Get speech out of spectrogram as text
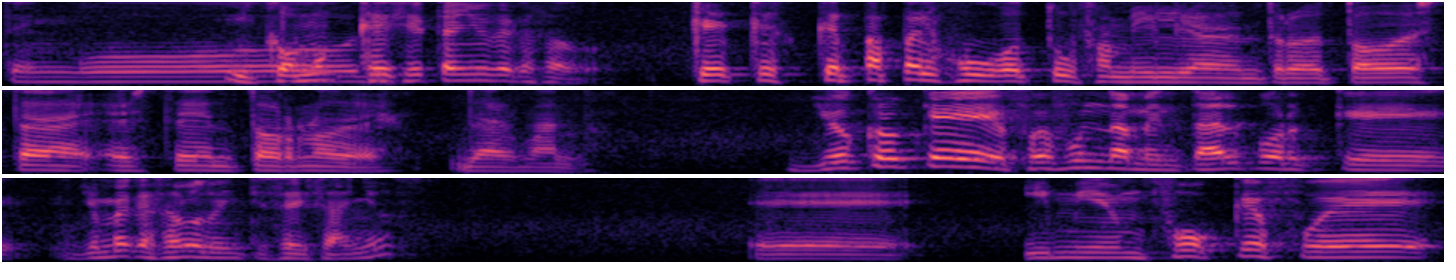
Tengo ¿Y cómo que- 17 años de casado. ¿Qué, qué, qué papel jugó tu familia dentro de todo este, este entorno de, de Armando? Yo creo que fue fundamental porque yo me casé a los 26 años eh, y mi enfoque fue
